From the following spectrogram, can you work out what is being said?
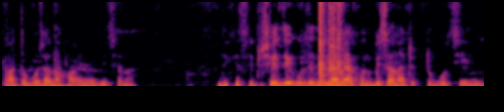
আমার তো গোছানো হয়নি বিছানা। দেখেছি, একটু সেজে গুজে নিলাম, এখন বিছানাটা একটু গুছিয়ে নিই।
